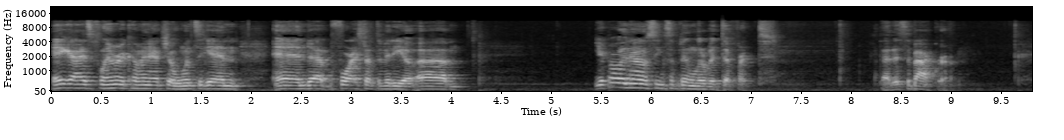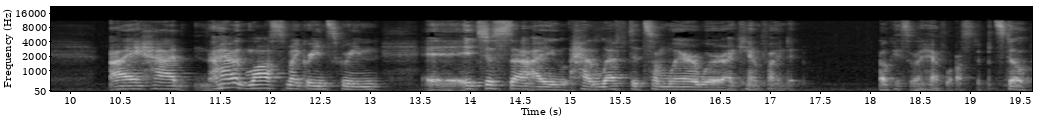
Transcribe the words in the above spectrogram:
Hey guys, Flamer coming at you once again. And uh, before I start the video, um, you're probably noticing something a little bit different. That is the background. I had I haven't lost my green screen. It's just uh, I had left it somewhere where I can't find it. Okay, so I have lost it, but still.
